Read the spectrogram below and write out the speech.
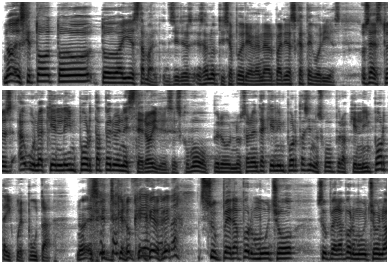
No, es que todo, todo, todo ahí está mal. Es decir, es- esa noticia podría ganar varias categorías. O sea, esto es a una a quien le importa, pero en esteroides. Es como, pero no solamente a quién le importa, sino es como, pero a quién le importa, hijo de puta. ¿No? Es que creo que, Sí, creo que supera por mucho, supera por mucho, no,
